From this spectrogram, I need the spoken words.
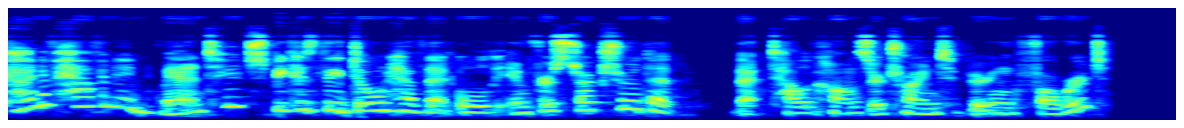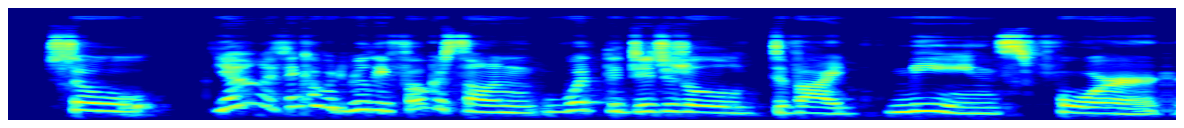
kind of have an advantage because they don't have that old infrastructure that that telecoms are trying to bring forward. So, yeah, I think I would really focus on what the digital divide means for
